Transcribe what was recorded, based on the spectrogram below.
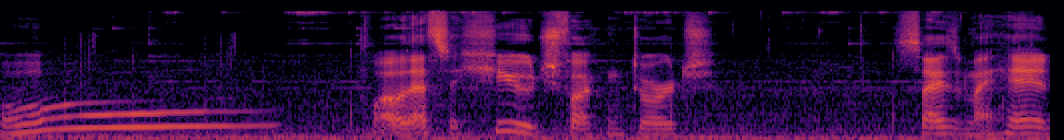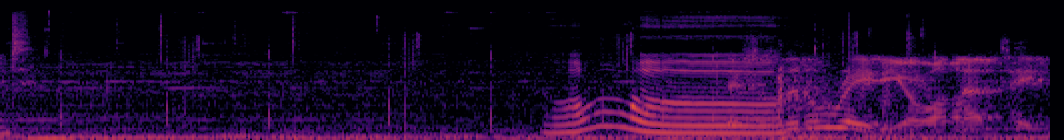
Oh. Wow, that's a huge fucking torch. Size of my head. Oh. There's a Oh. little radio on that table.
